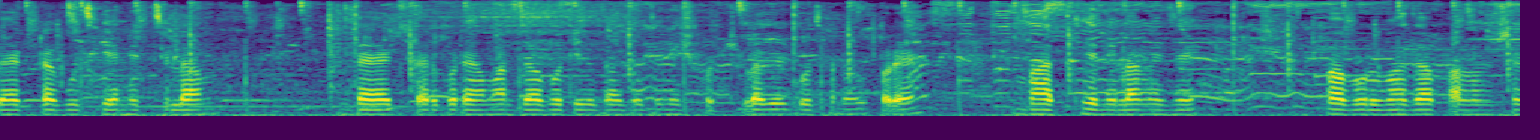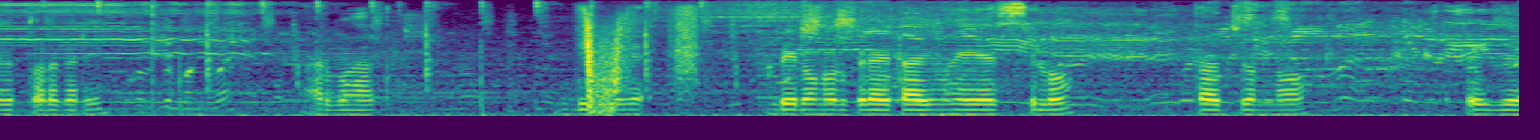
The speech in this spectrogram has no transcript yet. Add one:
ব্যাগটা গুছিয়ে নিচ্ছিলাম। ব্যাগ, তারপরে আমার যাবতীয় যা যা জিনিসপত্র লাগে গোছানোর পরে ভাত খেয়ে নিলাম এই যে পাপড় ভাজা, পালং শাকের তরকারি। আর ভাত। দিয়ে বেরোনোর প্রায় টাইম হয়ে এসেছিল। তার জন্য এই যে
